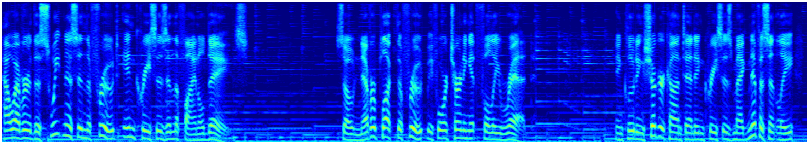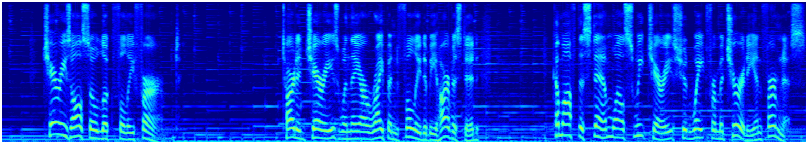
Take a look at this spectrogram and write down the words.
However, the sweetness in the fruit increases in the final days. So never pluck the fruit before turning it fully red. Including sugar content increases magnificently, cherries also look fully firmed. Tarted cherries, when they are ripened fully to be harvested, come off the stem while sweet cherries should wait for maturity and firmness.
